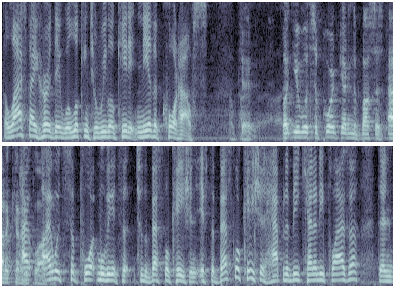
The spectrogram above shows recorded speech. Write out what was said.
the last I heard, they were looking to relocate it near the courthouse. Okay. But you would support getting the buses out of Kennedy I, Plaza? I would support moving it to, to the best location. If the best location happened to be Kennedy Plaza, then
